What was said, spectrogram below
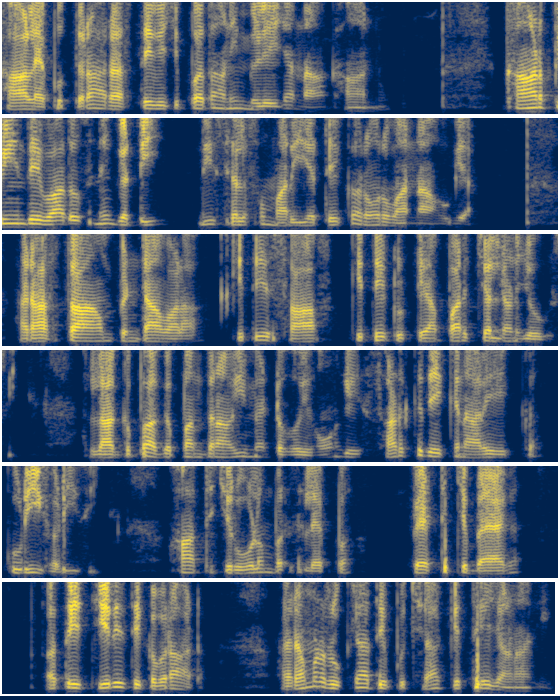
ਖਾ ਲੈ ਪੁੱਤਰਾ ਰਸਤੇ ਵਿੱਚ ਪਤਾ ਨਹੀਂ ਮਿਲੇ ਜਾਂ ਨਾ ਖਾਣ ਨੂੰ। ਖਾਣ ਪੀਣ ਦੇ ਬਾਅਦ ਉਸਨੇ ਗੱਡੀ ਦੀ ਸੈਲਫ ਮਾਰੀ ਅਤੇ ਘਰੋਂ ਰਵਾਨਾ ਹੋ ਗਿਆ। ਰਸਤਾ ਆਮ ਪਿੰਡਾਂ ਵਾਲਾ, ਕਿਤੇ ਸਾਫ਼, ਕਿਤੇ ਟੁੱਟਿਆ, ਪਰ ਚੱਲਣ ਯੋਗ ਸੀ। ਲਗਭਗ 15-20 ਮਿੰਟ ਹੋਏ ਹੋਣਗੇ, ਸੜਕ ਦੇ ਕਿਨਾਰੇ ਇੱਕ ਕੁੜੀ ਖੜੀ ਸੀ। ਹੱਥ 'ਚ ਰੋਲ ਨੰਬਰ ਸਲਿੱਪ, ਪਿੱਠ 'ਚ ਬੈਗ ਅਤੇ ਚਿਹਰੇ ਤੇ ਘਬਰਾਹਟ। ਰਮਨ ਰੁਕਿਆ ਤੇ ਪੁੱਛਿਆ, ਕਿੱਥੇ ਜਾਣਾ ਜੀ?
